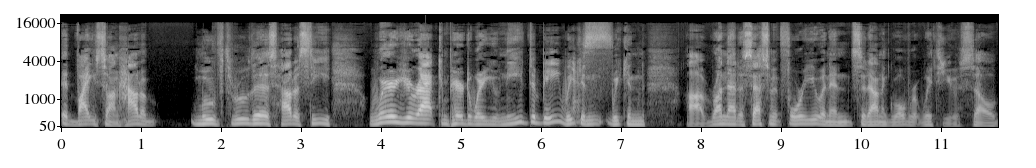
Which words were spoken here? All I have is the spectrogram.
advice on how to move through this, how to see where you're at compared to where you need to be. We yes. can we can uh, run that assessment for you and then sit down and go over it with you. So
